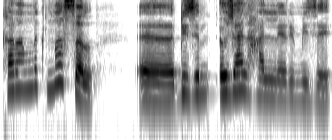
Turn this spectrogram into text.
Karanlık nasıl e, bizim özel hallerimizi,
